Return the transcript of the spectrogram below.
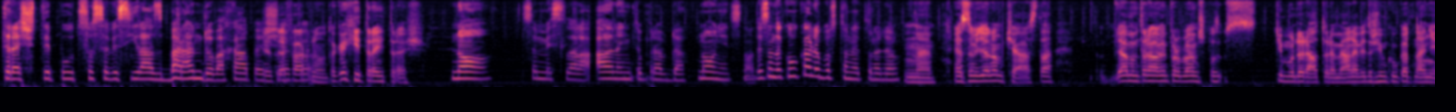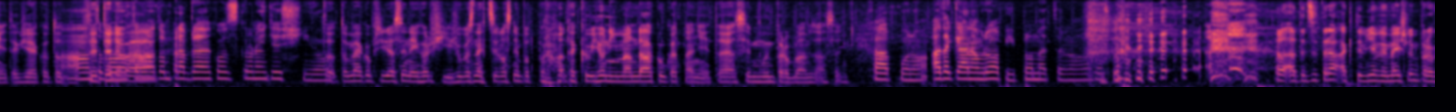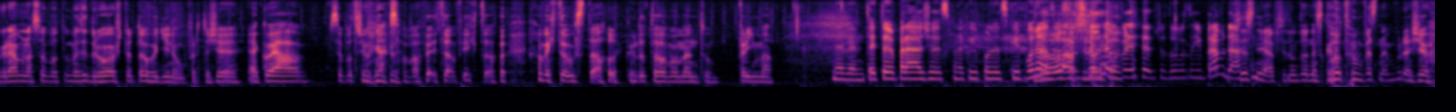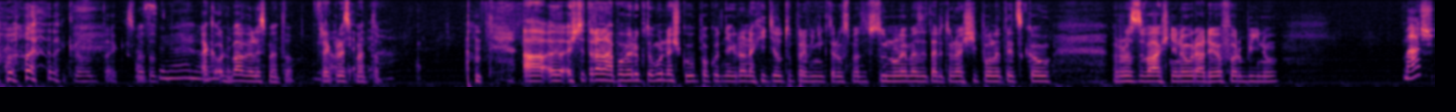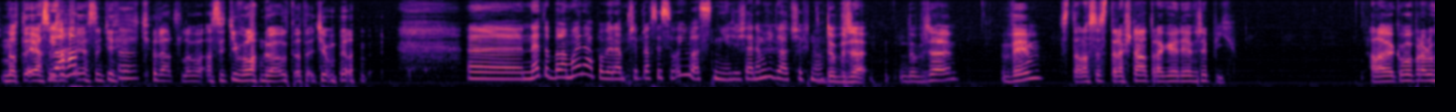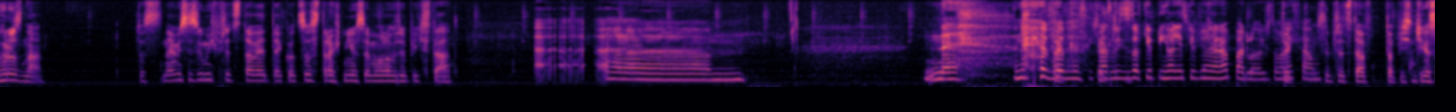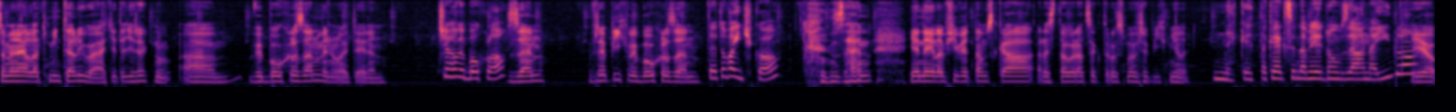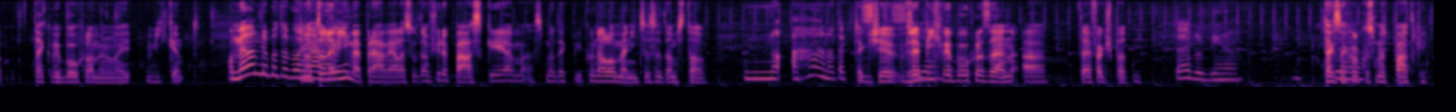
trash typu, co se vysílá z Barandova, chápeš? Je to je jako. fakt, no, také chytrý trash. No, jsem myslela, ale není to pravda. No nic, no. Ty jsem to koukal, nebo to, ne, to nedal? Ne, já jsem viděl jenom část a já mám teda hlavně problém s, s tím moderátorem, já nevydržím koukat na něj, takže jako to, no, ty, to ty bylo, dva, to na tom pravda jako skoro nejtěžší, no. To, to mi jako přijde asi nejhorší, že vůbec nechci vlastně podporovat takovýho Nýmanda a koukat na něj, to je asi můj problém zásadní. Chápu, no. A tak já nám dala people metr, no. Hele, a teď si teda aktivně vymýšlím program na sobotu mezi druhou a čtvrtou hodinou, protože jako já se potřebuji nějak zabavit, abych to, abych to ustál jako do toho momentu. Prima. Nevím, teď to vypadá, že jsme takový politický pořad, no, a přitom to, úplně, to není pravda. Přesně, a přitom to dneska o tom vůbec nebude, že jo? tak, no, tak jsme Asi to, ne, no, tak odbavili jsme to, řekli no, jsme to. A e, ještě teda nápovědu k tomu dnešku, pokud někdo nechytil tu první, kterou jsme vsunuli mezi tady tu naší politickou rozvášněnou radioforbínu. Máš? No to já jsem, jo, se, já jsem ti chtěl dát slovo. Asi ti volám do auta teď umylem. Uh, ne, to byla moje nápověda. Připrav si svoji vlastní, že já nemůžu dělat všechno. Dobře, dobře. Vím, stala se strašná tragédie v Řepích. Ale jako opravdu hrozná. To nevím, jestli si umíš představit, jako co strašného se mohlo v Řepích stát. Uh, um, ne, ne, chtěla jsem říct to vtipného, nic vtipného nenapadlo, takže to tak nechám. si představ, ta písnička se jmenuje Let Me Tell You, já ti teď řeknu. A vybouchl Zen minulý týden. Čeho vybouchlo? Zen. V Řepích vybouchl Zen. To je to vajíčko? Zen je nejlepší větnamská restaurace, kterou jsme v Řepích měli. Neke, tak jak jsem tam jednou vzal na jídlo? Jo, tak vybouchla minulý víkend. Omylem, nebo to bylo No nějaký... to nevíme právě, ale jsou tam všude pásky a jsme tak jako nalomený, co se tam stalo. No aha, no tak to Takže v Řepích je. vybouchl Zen a to je fakt špatný. To je blbý, no. Tak to za chvilku jsme zpátky.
